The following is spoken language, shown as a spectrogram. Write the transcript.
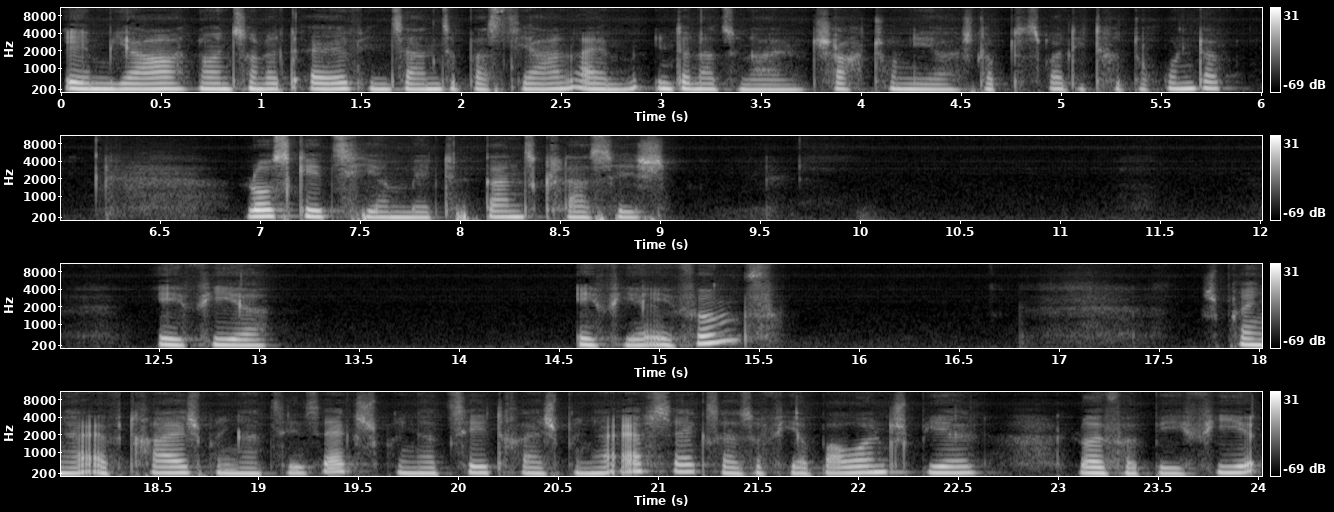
im Jahr 1911 in San Sebastian, einem internationalen Schachturnier. Ich glaube, das war die dritte Runde. Los geht's hier mit ganz klassisch E4, E4, E5. Springer F3, Springer C6, Springer C3, Springer F6, also vier Bauernspiel, Läufer B4,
